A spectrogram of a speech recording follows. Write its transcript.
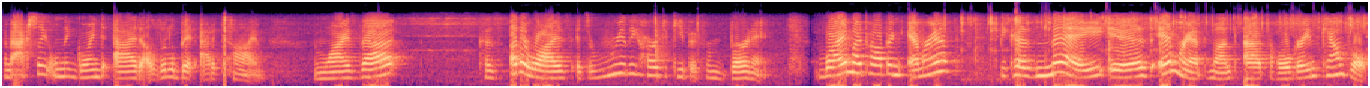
I'm actually only going to add a little bit at a time. And why is that? Because otherwise it's really hard to keep it from burning. Why am I popping amaranth? Because May is Amaranth Month at the Whole Grains Council.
